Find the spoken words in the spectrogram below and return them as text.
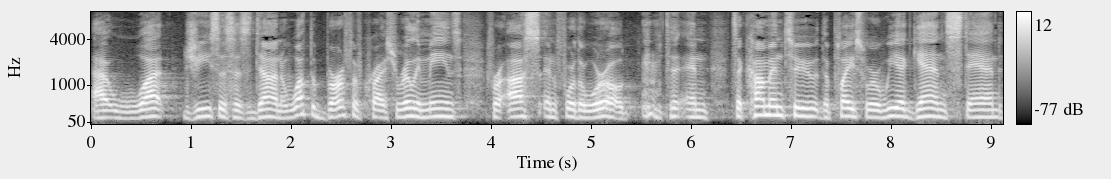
at what Jesus has done and what the birth of Christ really means for us and for the world, and to come into the place where we again stand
